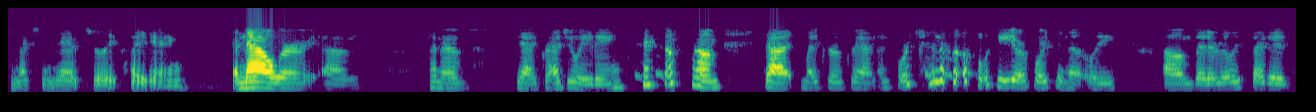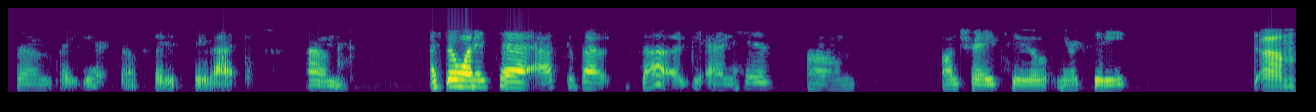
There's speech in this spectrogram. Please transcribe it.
connection there. It's really exciting. And now we're um, kind of yeah graduating from that micro grant, unfortunately or fortunately. Um, but it really started from right here, so I'm excited to say that. Um, I still wanted to ask about Doug and his um, entree to New York City. Um,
